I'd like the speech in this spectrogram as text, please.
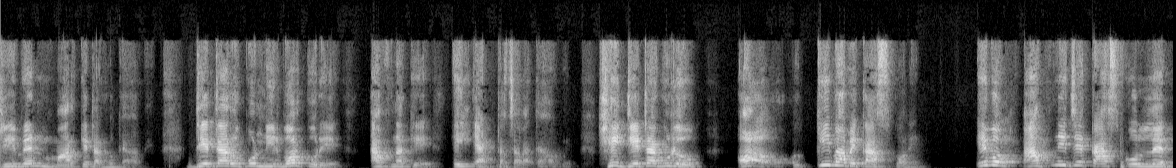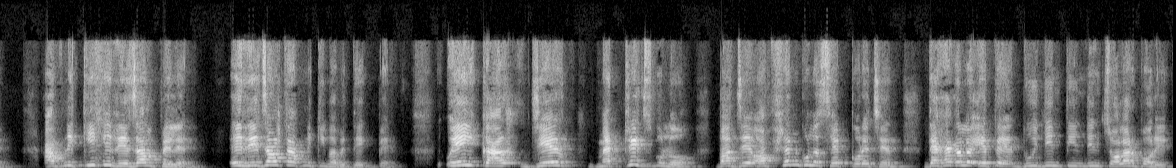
ড্রিভেন মার্কেটার হতে হবে। ডেটার উপর নির্ভর করে আপনাকে এই অ্যাডটা চালাতে হবে। সেই ডেটাগুলো কীভাবে কাজ করে? এবং আপনি যে কাজ করলেন, আপনি কি কি রেজাল্ট পেলেন, এই রেজাল্টটা আপনি কীভাবে দেখবেন? এই যে ম্যাট্রিক্সগুলো বা যে অপশনগুলো সেট করেছেন, দেখা গেল এতে দুই দিন, তিন দিন চলার পরে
